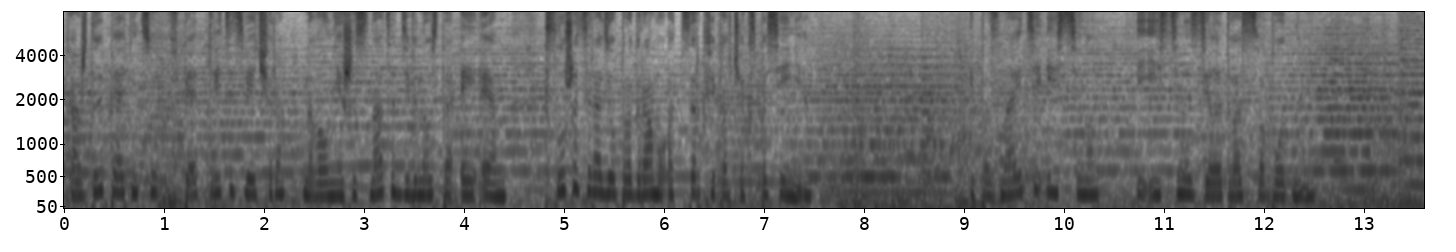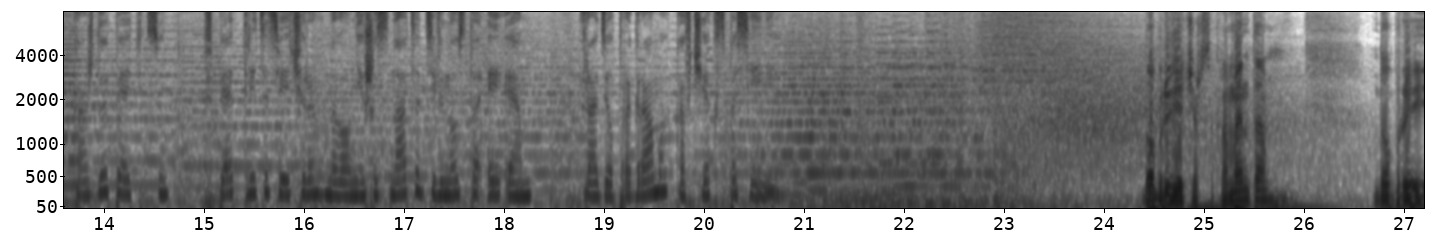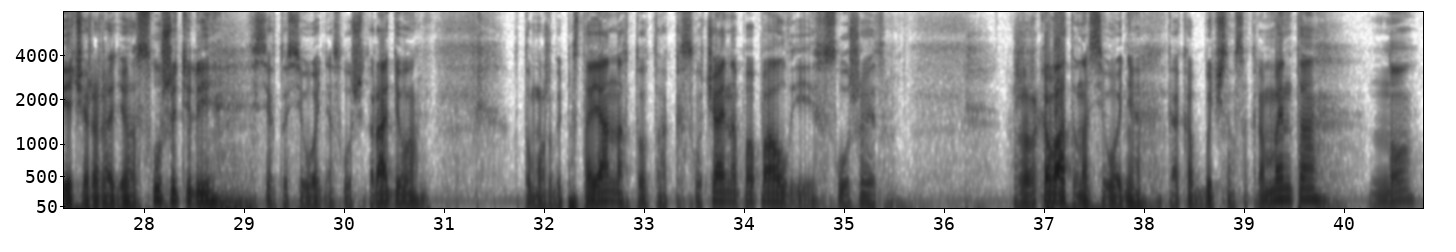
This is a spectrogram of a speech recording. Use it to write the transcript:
Каждую пятницу в 5.30 вечера на волне 16.90 АМ слушайте радиопрограмму от церкви Ковчег Спасения. И познаете истину, и истина сделает вас свободными. Каждую пятницу в 5.30 вечера на волне 16.90 АМ. Радиопрограмма «Ковчег спасения». Добрый вечер, Сакраменто. Добрый вечер, радиослушатели. Все, кто сегодня слушает радио. Кто, может быть, постоянно, кто так случайно попал и слушает. Жарковато у нас сегодня, как обычно, в Сакраменто но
